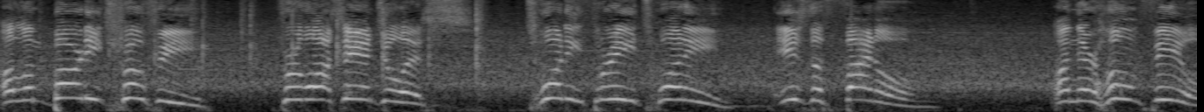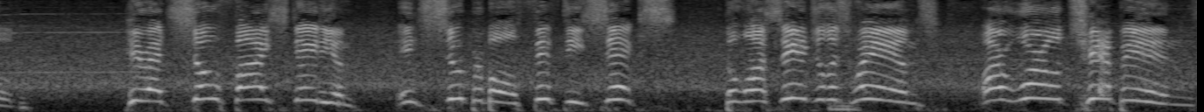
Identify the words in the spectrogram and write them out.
A Lombardi trophy for Los Angeles. 23 20 is the final on their home field here at SoFi Stadium in Super Bowl 56. The Los Angeles Rams are world champions.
